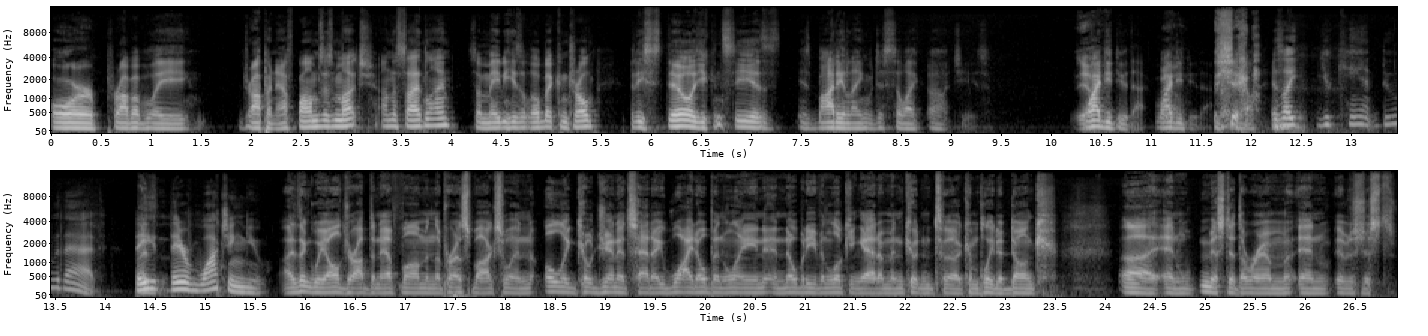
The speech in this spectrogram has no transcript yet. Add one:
or probably dropping F bombs as much on the sideline. So maybe he's a little bit controlled, but he's still, you can see his, his body language is still like, oh, jeez. Yeah. Why'd you do that? Why'd you do that? Yeah. It's like, you can't do that. They, they're watching you. I think we all dropped an F bomb in the press box when Oleg Kojenets had a wide open lane and nobody even looking at him and couldn't uh, complete a dunk. Uh, and missed at the rim, and it was just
